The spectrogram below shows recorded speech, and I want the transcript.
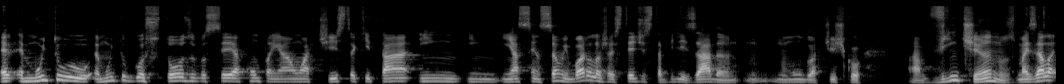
é, é muito é muito gostoso você acompanhar um artista que está em, em, em, ascensão, embora ela já esteja estabilizada no mundo artístico há 20 anos, mas ela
